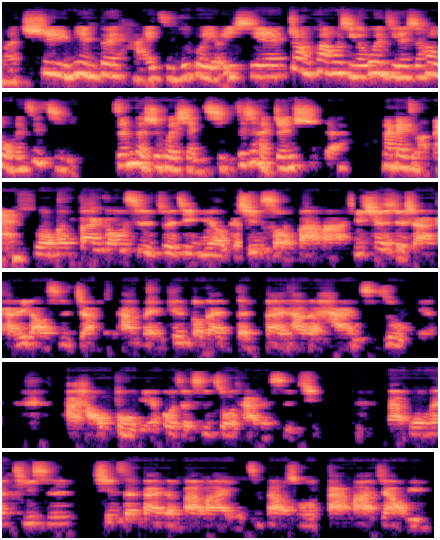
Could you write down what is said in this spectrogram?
么去面对孩子，如果有一些状况或行为问题的时候，我们自己真的是会生气，这是很真实的。那该怎么办？我们办公室最近也有个新手爸妈，的确就像凯丽老师讲，他每天都在等待他的孩子入眠，他好补眠或者是做他的事情。那我们其实新生代的爸妈也知道，说打骂教育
